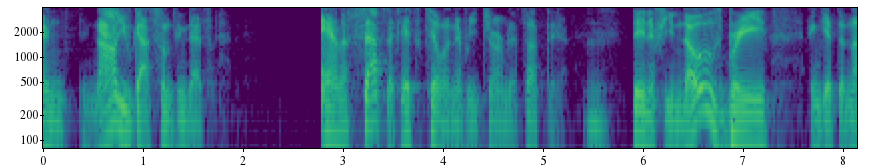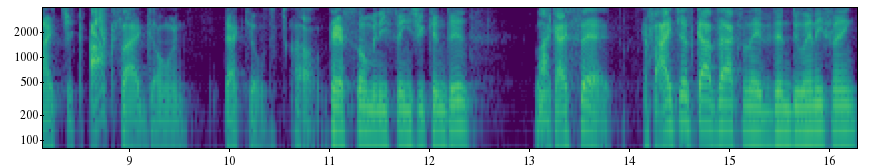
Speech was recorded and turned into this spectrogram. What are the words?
and now you've got something that's antiseptic. It's killing every germ that's up there. Mm. Then, if you nose breathe and get the nitric oxide going, that kills. Oh, there's so many things you can do. Like I said, if I just got vaccinated, didn't do anything,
